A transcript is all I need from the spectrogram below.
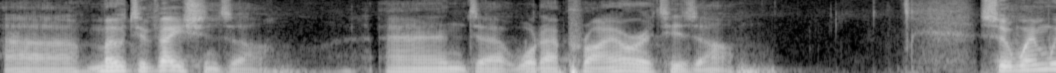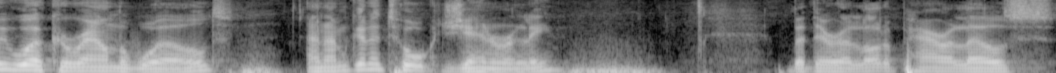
uh, motivations are and uh, what our priorities are. So when we work around the world, and I'm going to talk generally, but there are a lot of parallels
